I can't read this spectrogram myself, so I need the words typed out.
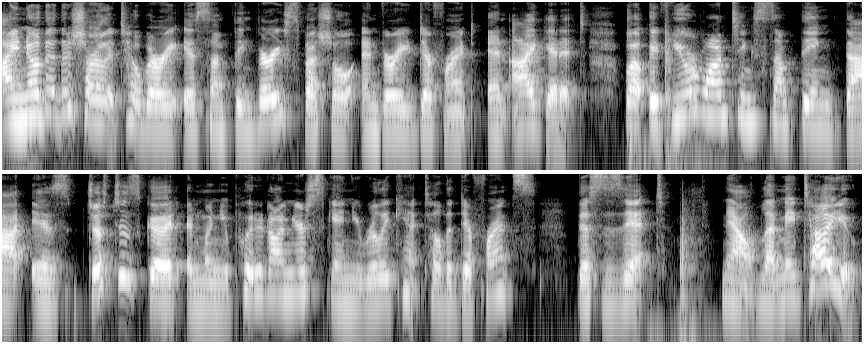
i know that the charlotte tilbury is something very special and very different and i get it but if you're wanting something that is just as good and when you put it on your skin you really can't tell the difference this is it. Now, let me tell you,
